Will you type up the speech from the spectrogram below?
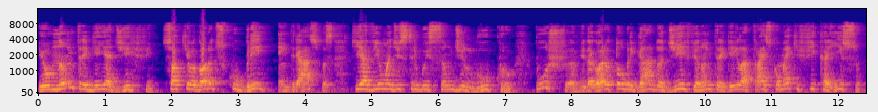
eu não entreguei a DIRF, só que eu agora descobri, entre aspas, que havia uma distribuição de lucro. Puxa vida, agora eu estou obrigado a DIRF, eu não entreguei lá atrás, como é que fica isso?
